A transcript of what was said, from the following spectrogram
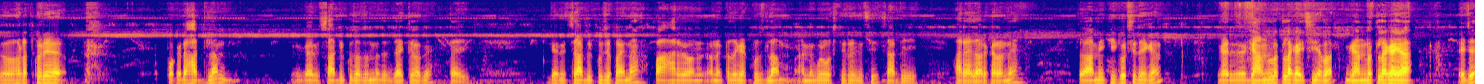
তো হঠাৎ করে পকেটে হাত দিলাম, গাড়ির চাবি খোঁজার জন্য যাইতে হবে। তাই গাড়ির চাবি খুঁজে পাই না। পাহাড়ের অনেকটা জায়গায় খুঁজলাম। আমি পুরো অস্থির হয়ে গেছি, চাবি হারিয়ে যাওয়ার কারণে। তো আমি কি করছি দেখেন, গাড়ির গান লক লাগাইছি আবার। গান লক লাগাইয়া এই যে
